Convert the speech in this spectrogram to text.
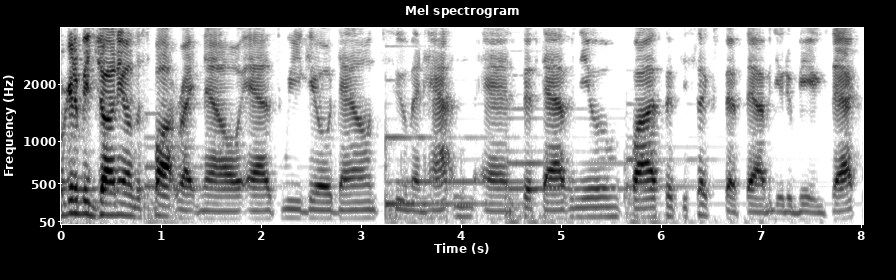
We're going to be Johnny on the spot right now as we go down to Manhattan and Fifth Avenue, 556 Fifth Avenue to be exact,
